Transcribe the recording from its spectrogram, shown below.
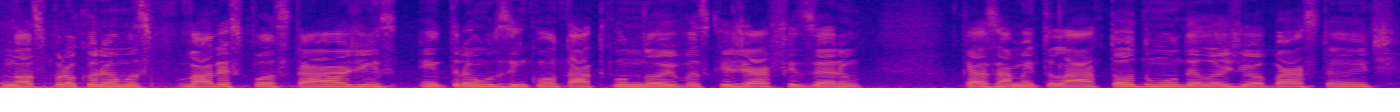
Nós procuramos várias postagens, entramos em contato com noivas que já fizeram casamento lá, todo mundo elogiou bastante.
